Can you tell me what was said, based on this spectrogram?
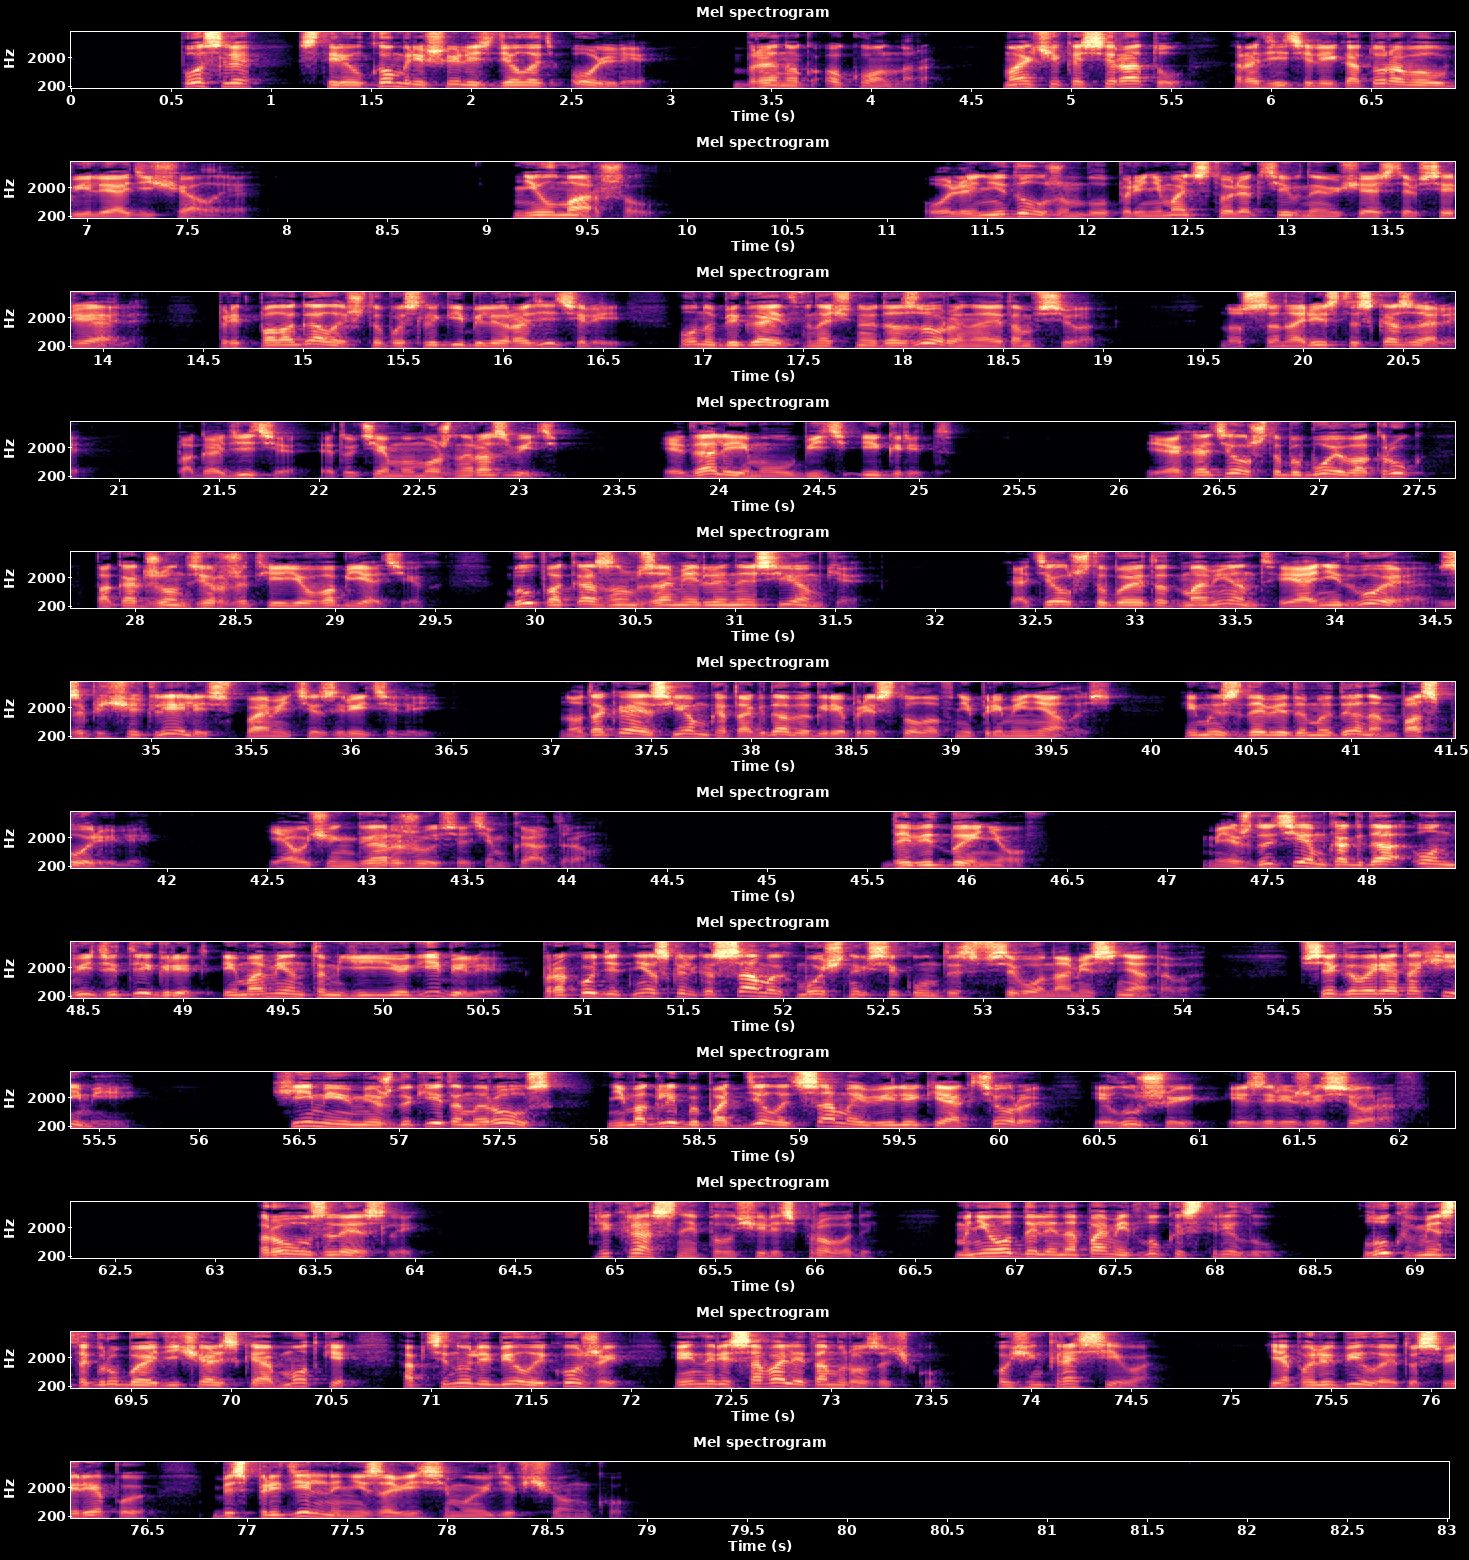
После стрелком решили сделать Олли, Бренок О'Коннор, мальчика-сироту, родителей которого убили одичалые. Нил Маршалл, Оля не должен был принимать столь активное участие в сериале. Предполагалось, что после гибели родителей он убегает в ночной дозор, и на этом все. Но сценаристы сказали, погодите, эту тему можно развить. И дали ему убить Игрит. Я хотел, чтобы бой вокруг, пока Джон держит ее в объятиях, был показан в замедленной съемке. Хотел, чтобы этот момент и они двое запечатлелись в памяти зрителей. Но такая съемка тогда в «Игре престолов» не применялась и мы с Дэвидом и Дэном поспорили. Я очень горжусь этим кадром. Дэвид Бенниофф. Между тем, когда он видит Игрит и моментом ее гибели, проходит несколько самых мощных секунд из всего нами снятого. Все говорят о химии. Химию между Китом и Роуз не могли бы подделать самые великие актеры и лучшие из режиссеров. Роуз Лесли. Прекрасные получились проводы. Мне отдали на память лук и стрелу. Лук вместо грубой одичальской обмотки обтянули белой кожей и нарисовали там розочку. Очень красиво. Я полюбила эту свирепую, беспредельно независимую девчонку.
